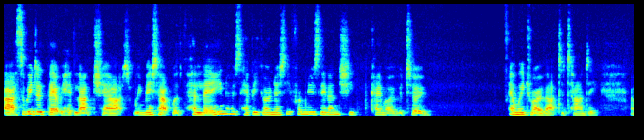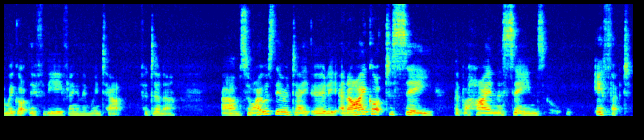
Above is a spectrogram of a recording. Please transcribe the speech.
Uh, so we did that. We had lunch out. We met up with Helene, who's Happy Go Knitty from New Zealand. She came over too and we drove out to Tarndie and we got there for the evening and then went out for dinner. Um, so I was there a day early and I got to see the behind the scenes effort,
